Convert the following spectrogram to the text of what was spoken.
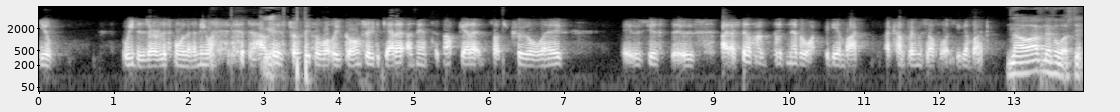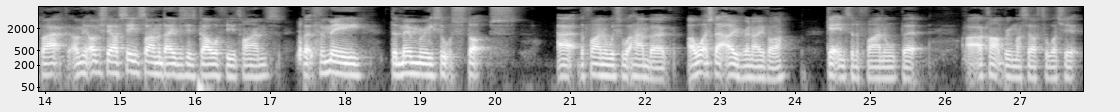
you know, we deserve this more than anyone to have yeah. this trophy for what we've gone through to get it, and then to not get it in such cruel ways. It was just, it was. I, I still have, I've never watched the game back. I can't bring myself to watch the game back. No, I've never watched it back. I mean, obviously, I've seen Simon Davies's goal a few times, but for me, the memory sort of stops at the final whistle at Hamburg. I watched that over and over, get into the final, but I can't bring myself to watch it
